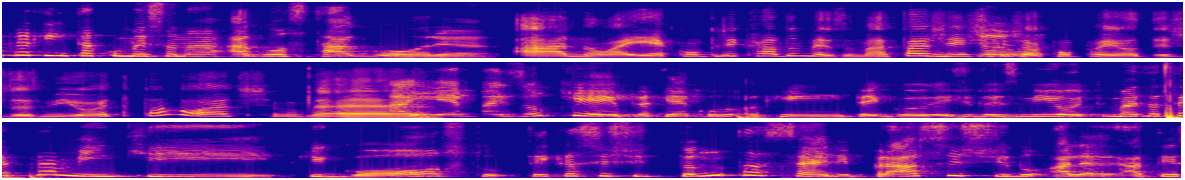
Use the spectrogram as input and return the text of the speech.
pra quem tá começando a, gostar agora. Ah, não, aí é complicado mesmo. Mas pra gente Então. que já acompanhou desde 2008, tá ótimo. É. Aí é mais ok pra quem, é quem pegou desde 2008. Mas até pra mim que, que gosto, ter que assistir tanta série pra assistir. Aliás, a ter,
